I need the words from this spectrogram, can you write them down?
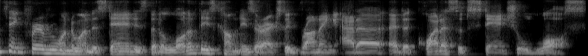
thing for everyone to understand is that a lot of these companies are actually running at a at a, quite a substantial loss,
